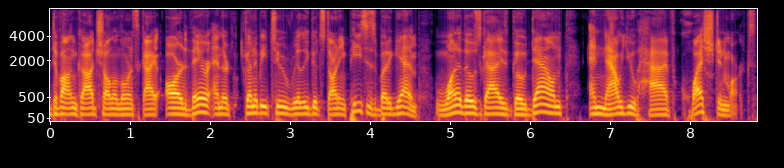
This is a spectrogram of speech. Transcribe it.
Davon Godchaux and Lawrence Guy are there, and they're going to be two really good starting pieces. But again, one of those guys go down, and now you have question marks.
